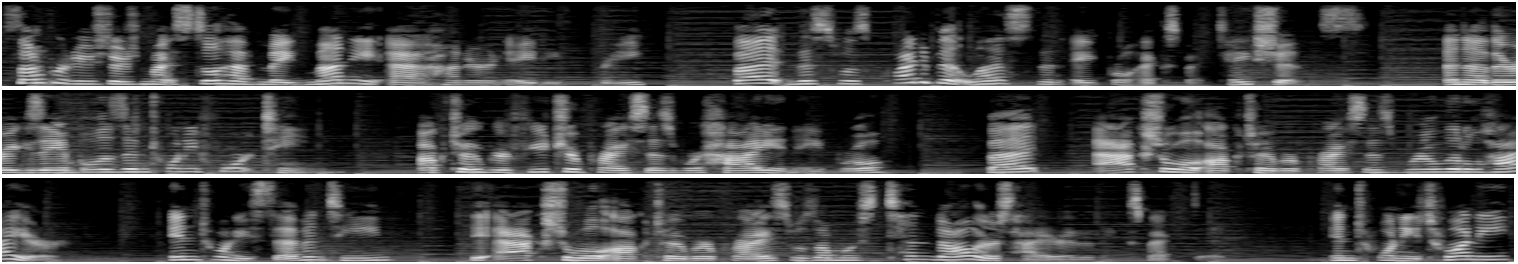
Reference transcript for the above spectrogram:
Some producers might still have made money at 183, but this was quite a bit less than April expectations. Another example is in 2014. October future prices were high in April, but actual October prices were a little higher. In 2017, the actual October price was almost $10 higher than expected. In 2020,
